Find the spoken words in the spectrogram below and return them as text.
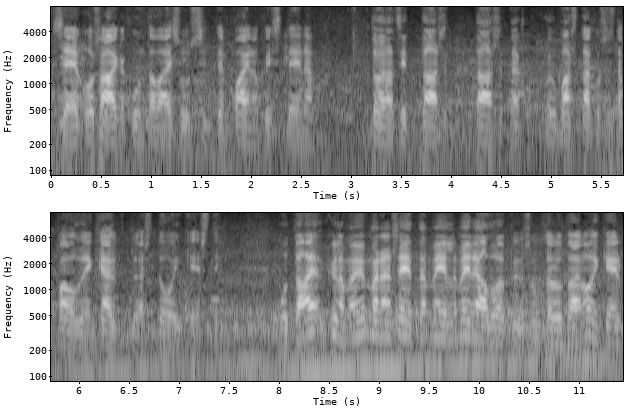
se osa-aikakuntalaisuus sitten painopisteenä. Toisaalta sitten taas, taas, että vastaako se sitä palvelujen käyttöä sitten oikeasti. Mutta kyllä mä ymmärrän se, että meillä, meidän alueella suhtaudutaan oikein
